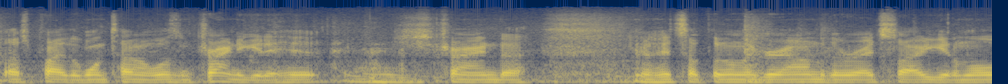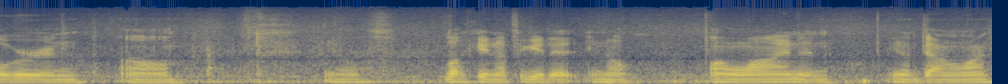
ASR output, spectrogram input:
that's probably the one time I wasn't trying to get a hit. I was just trying to, you know, hit something on the ground to the right side, get him over, and um, you know, lucky enough to get it, you know, on the line and you know down the line.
